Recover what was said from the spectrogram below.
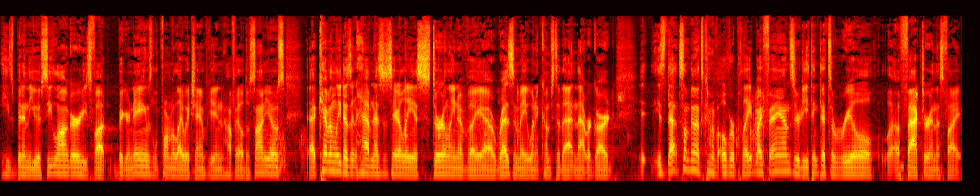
he's been in the UFC longer. He's fought bigger names, former lightweight champion Rafael dos Anjos. Uh, Kevin Lee doesn't have necessarily as sterling of a uh, resume when it comes to that in that regard. Is that something that's kind of overplayed by fans, or do you think that's a real uh, factor in this fight?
